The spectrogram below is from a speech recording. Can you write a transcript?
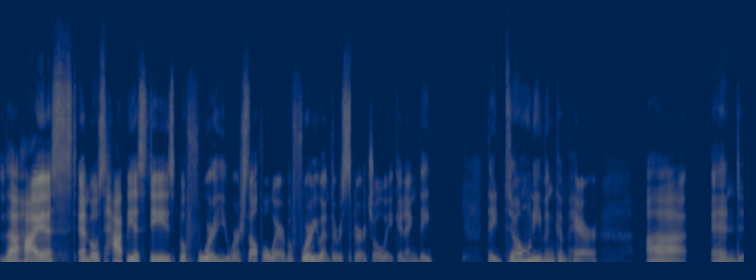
the highest and most happiest days before you were self-aware before you went through a spiritual awakening they they don't even compare. Uh, and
